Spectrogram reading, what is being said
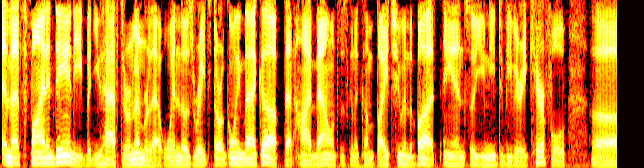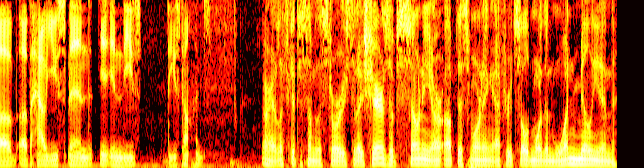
And that's fine and dandy, but you have to remember that when those rates start going back up, that high balance is going to come bite you in the butt, and so you need to be very careful uh, of how you spend in, in these these times. All right, let's get to some of the stories today. Shares of Sony are up this morning after it sold more than 1 million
